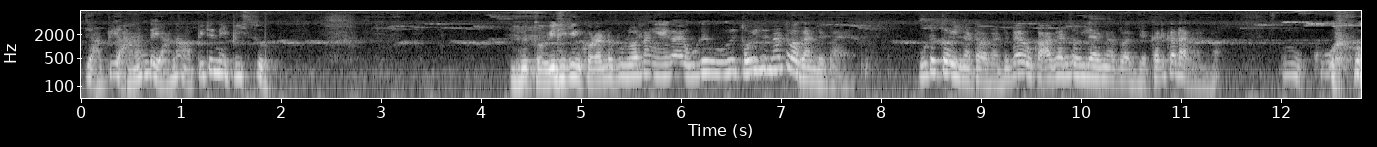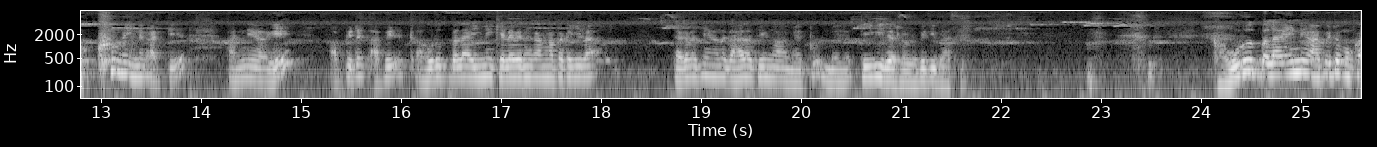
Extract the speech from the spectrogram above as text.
ඉතින් අපි අහන්න යන අපිටනේ පිස්සු. මේ තොවිලකින් කරන්න පුළුවන් නම් ඒක උගේ උගේ තොවිල නටව ගන්න එපා. උඩ තොවිල නටව ගන්න බෑ. උක ආගාර තොවිලක් නටව දෙකට කඩා ගන්නවා. ඔක්කොම ඉන්න කට්ටිය අන්නේ වගේ අපිට අපි කවුරුත් බලා ඉන්නේ කෙල වෙනකන් අපිට කියලා දැකලා තියෙනවද ගහලා තියෙනවා මේ ටීවී වල පිටිපස්සේ. කවුරුත් බලන්නේ අපිට මොකක්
